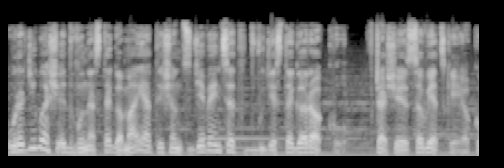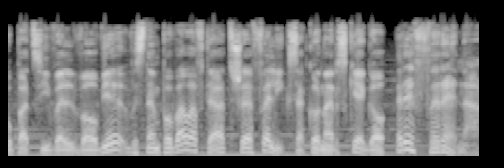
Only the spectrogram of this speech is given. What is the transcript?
Urodziła się 12 maja 1920 roku. W czasie sowieckiej okupacji w Lwowie występowała w teatrze Feliksa Konarskiego Referena.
